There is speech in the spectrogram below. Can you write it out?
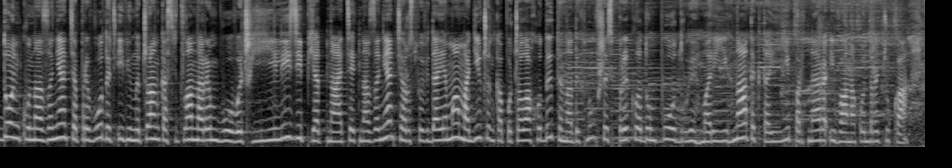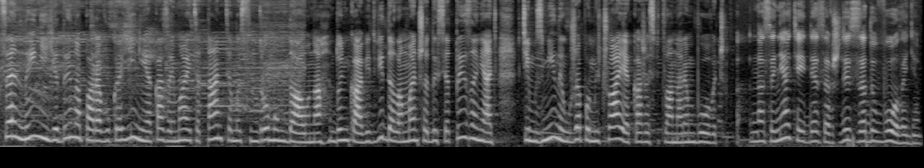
Доньку на заняття приводить і вінничанка Світлана Рембович. Її Лізі 15. На заняття, розповідає мама, дівчинка почала ходити, надихнувшись прикладом подруги Марії Гнатик та її партнера Івана Кондратюка. Це нині єдина пара в Україні, яка займається танцями з синдромом Дауна. Донька відвідала менше 10 занять, втім зміни вже помічає, каже Світлана Рембович. на заняття йде завжди з задоволенням.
